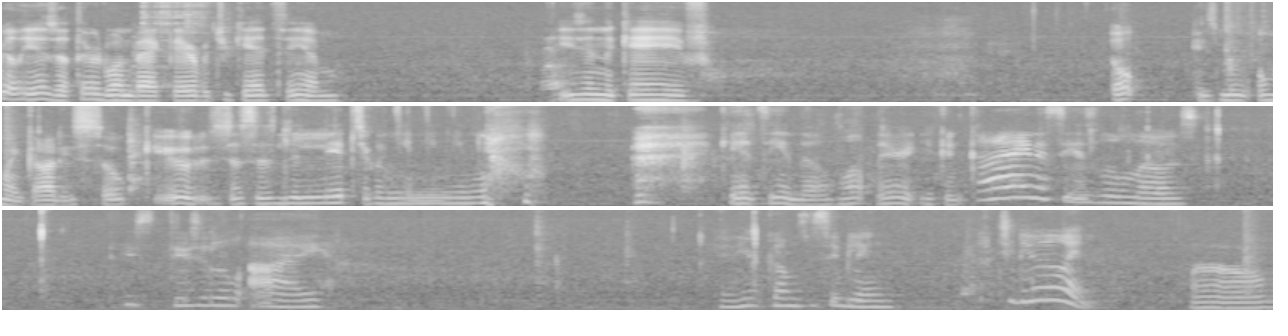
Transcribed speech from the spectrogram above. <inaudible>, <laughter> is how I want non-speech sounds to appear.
really is a third one back there, but you can't see him. He's in the cave. Oh, he's moving. Oh my god, he's so cute. It's just his little lips are going. Yum, yum, yum. <laughs> Can't see him though. Well, there you can kind of see his little nose. There's, there's a little eye. And here comes the sibling. What you doing? Wow.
